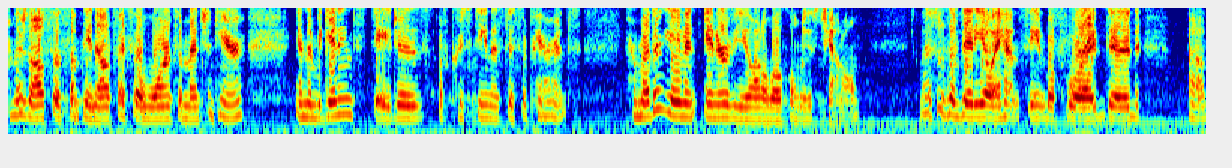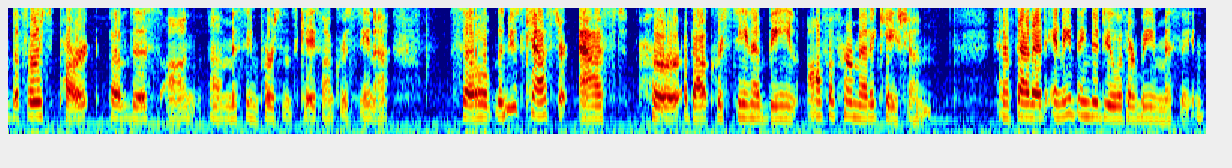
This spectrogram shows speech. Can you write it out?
There's also something else I feel warrants a mention here. In the beginning stages of Christina's disappearance, her mother gave an interview on a local news channel. This was a video I hadn't seen before I did uh, the first part of this on uh, missing persons case on Christina. So the newscaster asked her about Christina being off of her medication and if that had anything to do with her being missing.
